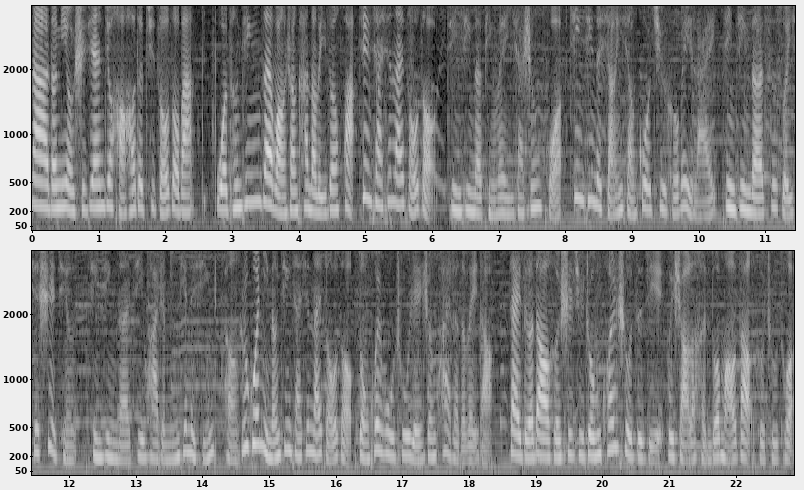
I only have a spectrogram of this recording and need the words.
那等你有时间，就好好的去走走吧。我曾经在网上看到了一段话：静下心来走走，静静的品味一下生活，静静的想一想过去和未来，静静的思索一些事情，静静的计划着明天的行程。如果你能静下心来走走，总会悟出人生快乐的味道。在得到和失去中宽恕自己，会少了很多毛躁和出错。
